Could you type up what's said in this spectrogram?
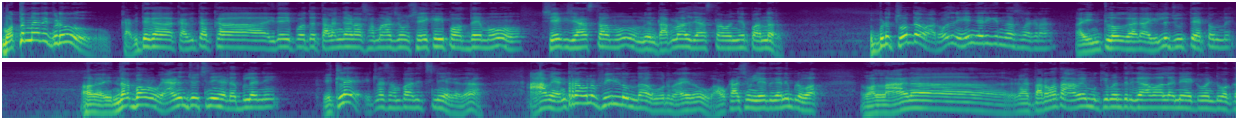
మొత్తం మీద ఇప్పుడు కవితగా కవితక్క ఇదైపోతే తెలంగాణ సమాజం షేక్ అయిపోద్దేమో షేక్ చేస్తాము మేము ధర్నాలు చేస్తామని చెప్పి అన్నారు. ఇప్పుడు చూద్దాం ఆ రోజున ఏం జరిగింది అసలు అక్కడ? ఆ ఇంట్లో కానీ ఆ ఇల్లు చూస్తే ఎట్టుంది ఆ ఇంద్రభవనం యాడ నుంచి వచ్చినాయి ఆ డబ్బులన్నీ. ఇట్లే ఇట్లా సంపాదించినాయి కదా? ఆమె ఎంటర్ అవ్వని ఫీల్డ్ ఉందా ఊరు నాయన అవకాశం లేదు కానీ ఇప్పుడు వాళ్ళ నాయన తర్వాత ఆమె ముఖ్యమంత్రి కావాలనేటువంటి ఒక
